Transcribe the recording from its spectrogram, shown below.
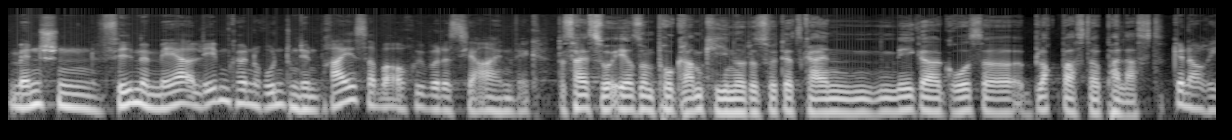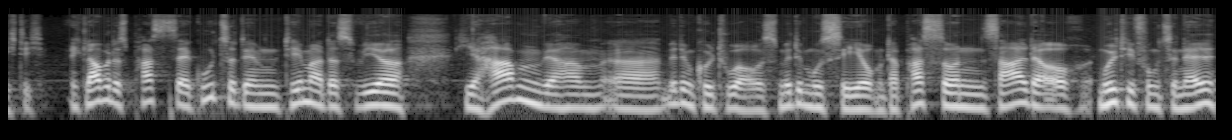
Menschen Filme mehr erleben können, rund um den Preis, aber auch über das Jahr hinweg. Das heißt so eher so ein Programmkino, das wird jetzt kein mega großer Blockbuster-Palast. Genau, richtig. Ich glaube, das passt sehr gut zu dem Thema, das wir hier haben. Wir haben äh, mit dem Kulturhaus, mit dem Museum, da passt so ein Saal, der auch multifunktionell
